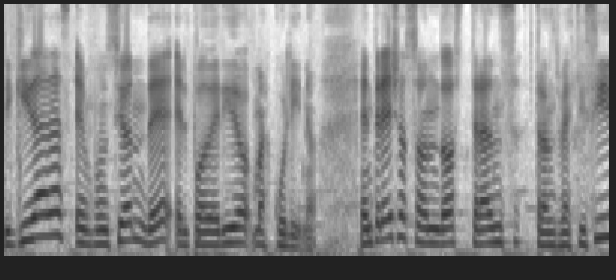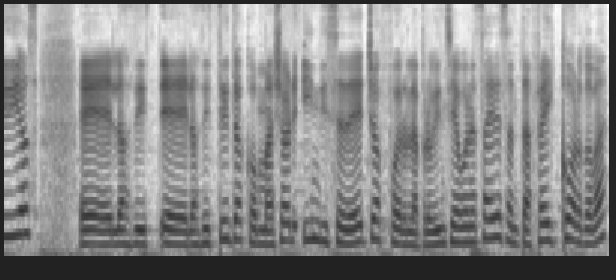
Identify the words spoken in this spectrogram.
liquidadas en función del poderío masculino. Entre ellos son dos trans, transvesticidios. Eh, los, eh, los distritos con mayor índice de hechos fueron la provincia de Buenos Aires, Santa Fe y Córdoba.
